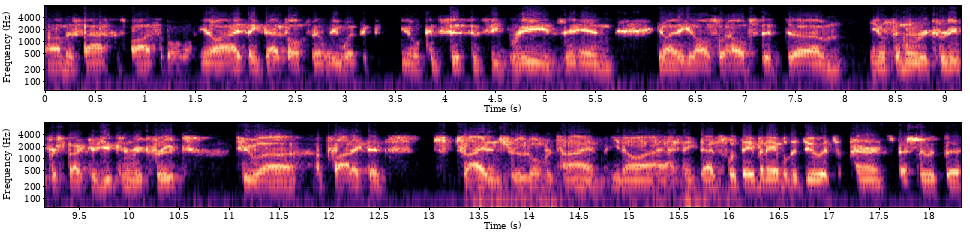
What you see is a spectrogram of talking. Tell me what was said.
um, as fast as possible. You know, I think that's ultimately what the you know consistency breeds, and you know I think it also helps that um, you know from a recruiting perspective, you can recruit to uh, a product that's tried and true over time. You know, I, I think that's what they've been able to do. It's apparent, especially with the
